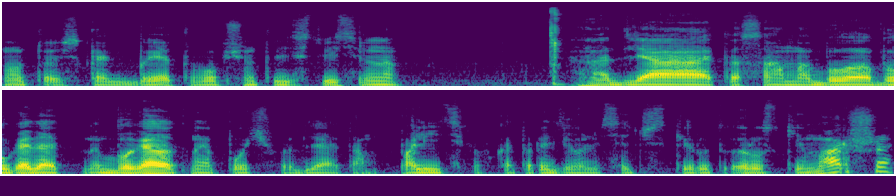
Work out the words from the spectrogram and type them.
Ну, то есть, как бы это, в общем-то, действительно а, для это самое была благодатная, благодатная почва для там политиков, которые делали всяческие русские марши.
